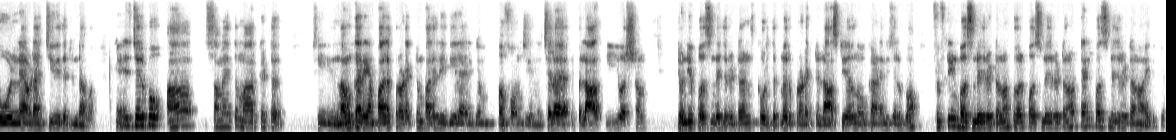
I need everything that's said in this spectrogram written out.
ഗോളിനെ അവിടെ അച്ചീവ് ചെയ്തിട്ടുണ്ടാവുക. ചിലപ്പോ ആ സമയത്ത് മാർക്കറ്റ് നമുക്കറിയാം പല പ്രൊഡക്റ്റും പല രീതിയിലായിരിക്കും പെർഫോം ചെയ്യുന്നത്. ചില ഇപ്പൊ ലാ ഈ വർഷം ട്വന്റി പെർസെന്റേജ് റിട്ടേൺസ് കൊടുത്തിട്ടുള്ള ഒരു പ്രൊഡക്റ്റ് ലാസ്റ്റ് ഇയർ നോക്കുകയാണെങ്കിൽ ചിലപ്പോൾ ഫിഫ്റ്റീൻ പെർസെന്റേജ് റിട്ടേണോ ട്വൽവ് പെർസെന്റേജ് റിട്ടേണോ ടെൻ പെർസെന്റേജ് റിട്ടേണോ ആയിരിക്കും.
